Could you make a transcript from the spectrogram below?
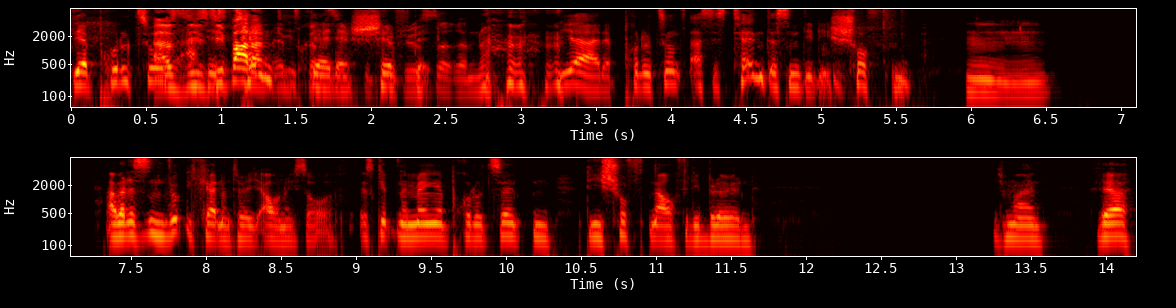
Der Also Produktionsassistent sie, sie war dann im ist der, der schiftet. Ja, der Produktionsassistent, das sind die, die schuften. hm. Aber das ist in Wirklichkeit natürlich auch nicht so. Es gibt eine Menge Produzenten, die schuften auch wie die Blöden. Ich meine, wer,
